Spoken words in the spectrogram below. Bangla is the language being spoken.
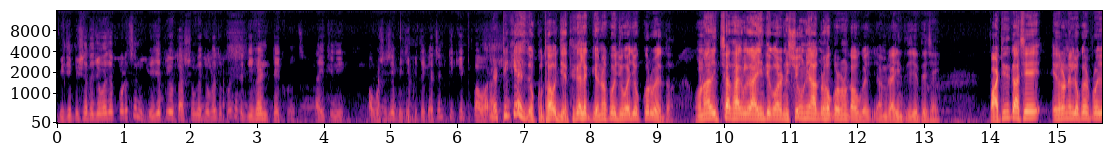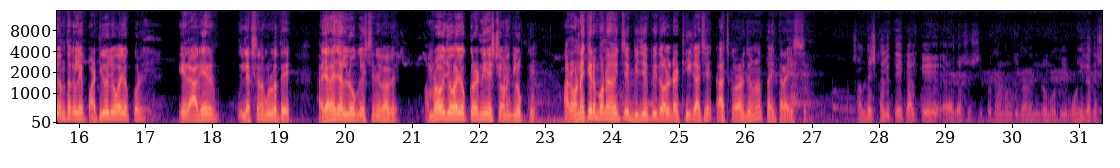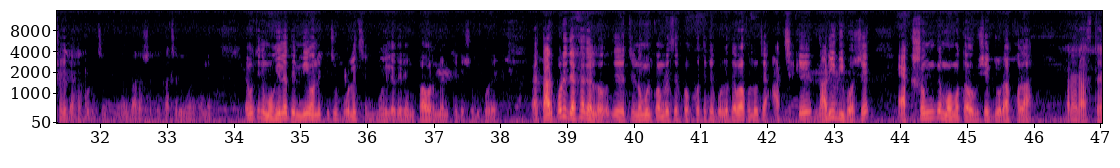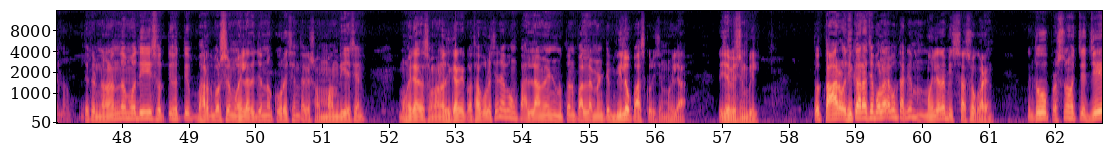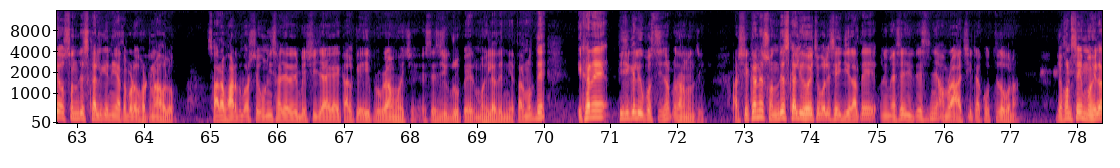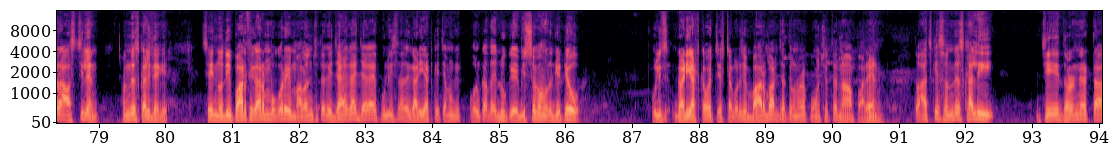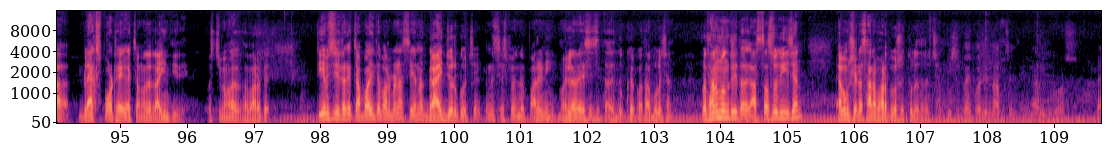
বিজেপির সাথে যোগাযোগ করেছেন বিজেপিও তার সঙ্গে যোগাযোগ করেছে এটা গিভ অ্যান্ড টেক হয়েছে। তাই তিনি অবশেষে বিজেপিতে গেছেন টিকিট পাওয়ার ঠিকই আছে তো কোথাও যেতে গেলে কেউ না কেউ যোগাযোগ করবে তো? ওনার ইচ্ছা থাকলে রাজনীতি করে নিশ্চয়ই উনি আগ্রহ করবেন কাউকে যে আমি রাজনীতি যেতে চাই। পার্টির কাছে এ ধরনের লোকের প্রয়োজন থাকলে পার্টিও যোগাযোগ করে। এর আগের ইলেকশনগুলোতে হাজার হাজার লোক এসছেন এভাবে। আমরাও যোগাযোগ করে নিয়ে এসেছি অনেক লোককে। আর অনেকের মনে হয়েছে বিজেপি দলটা ঠিক আছে কাজ করার জন্য তাই তারা এসছে সন্দেশখালীতে কালকে যশস্বী প্রধানমন্ত্রী নরেন্দ্র মোদী মহিলাদের সঙ্গে দেখা করেছেন বারাসাতের কাছারি ময়দানে। এবং তিনি মহিলাদের নিয়ে অনেক কিছু বলেছেন, মহিলাদের এম্পাওয়ারমেন্ট থেকে শুরু করে। তারপরে দেখা গেল যে তৃণমূল কংগ্রেসের পক্ষ থেকে বলে দেওয়া হলো যে আজকে নারী দিবসে একসঙ্গে মমতা, অভিষেক, জোড়া, ফলা তারা রাস্তায় নাম দেখুন, নরেন্দ্র মোদী সত্যি সত্যি ভারতবর্ষের মহিলাদের জন্য করেছেন, তাকে সম্মান দিয়েছেন, মহিলাদের সমান অধিকারের কথা বলেছেন এবং পার্লামেন্ট, নতুন পার্লামেন্টে বিলও পাস করেছেন মহিলা রিজার্ভেশন বিল। তো তার অধিকার আছে বলার এবং তাকে মহিলারা বিশ্বাসও করেন। কিন্তু প্রশ্ন হচ্ছে যে সন্দেশখালীকে নিয়ে এত বড় ঘটনা হলো, সারা ভারতবর্ষে উনিশ হাজারের বেশি জায়গায় কালকে এই প্রোগ্রাম হয়েছে এসএসজি গ্রুপের মহিলাদের নিয়ে। তার মধ্যে এখানে ফিজিক্যালি উপস্থিত ছিলেন প্রধানমন্ত্রী। আর সেখানে সন্দেশখালী হয়েছে বলে সেই জেলাতে উনি মেসেজ দিতে এসেছেন যে আমরা আছি, এটা করতে দেবো না। যখন সেই মহিলারা আসছিলেন সন্দেশখালী থেকে, সেই নদী পার থেকে আরম্ভ করে মালঞ্চ থেকে জায়গায় জায়গায় পুলিশ তাদের গাড়ি আটকেছে, এমনকি কলকাতায় ঢুকে বিশ্ববাংলার গেটেও পুলিশ গাড়ি আটকাবার চেষ্টা করেছে বারবার যাতে ওনারা পৌঁছতে না পারেন। তো আজকে সন্দেশখালী যে ধরনের একটা ব্ল্যাক স্পট হয়ে গেছে আমাদের রাজনীতিতে পশ্চিমবাংলা তথা ভারতে। টিএমসি সেটাকে চাপা দিতে পারবে না সে যেন গায়ের জোর করছে কিন্তু শেষ পর্যন্ত পারেনি। মহিলারা এসেছে তাদের দুঃখের কথা বলেছেন। প্রধানমন্ত্রী তাদের আশ্বাসও দিয়েছেন এবং সেটা সারা ভারতবর্ষে তুলে ধরেছেন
